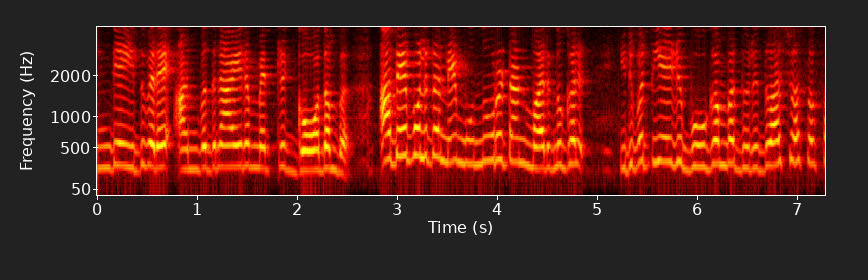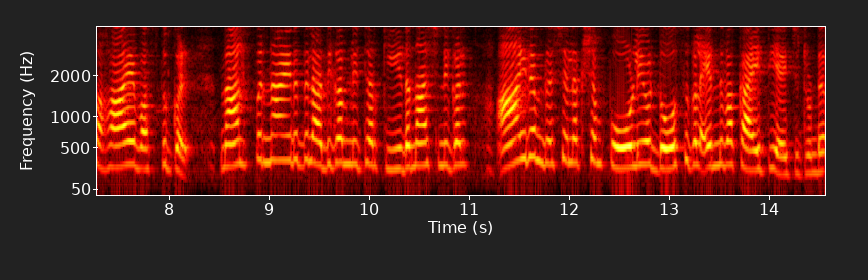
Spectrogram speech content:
ഇന്ത്യ ഇതുവരെ അൻപതിനായിരം മെട്രിക് ഗോതമ്പ് അതേപോലെ തന്നെ മുന്നൂറ് ടൺ മരുന്നുകൾ ഇരുപത്തിയേഴ് ഭൂകമ്പ ദുരിതാശ്വാസ സഹായ വസ്തുക്കൾ നാൽപ്പതിനായിരത്തിലധികം ലിറ്റർ കീടനാശിനികൾ ആയിരം ദശലക്ഷം പോളിയോ ഡോസുകൾ എന്നിവ കയറ്റി അയച്ചിട്ടുണ്ട്.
